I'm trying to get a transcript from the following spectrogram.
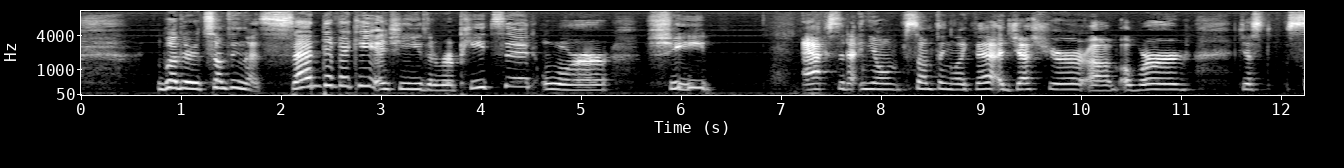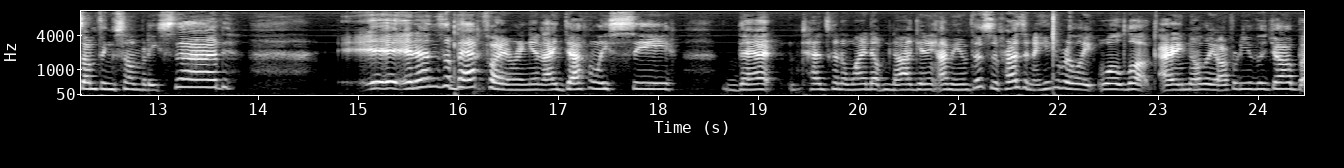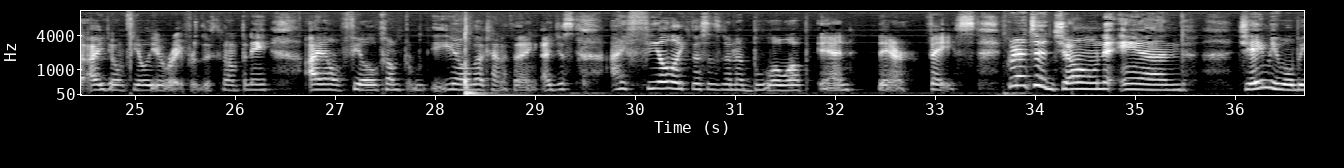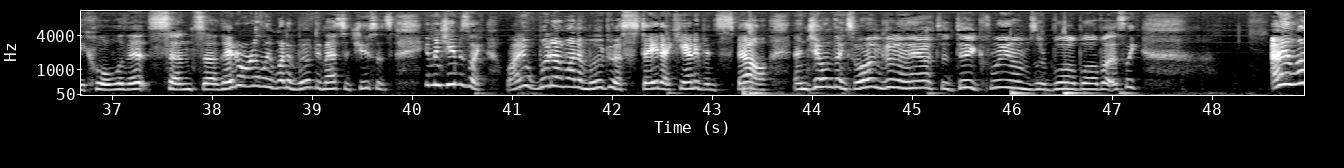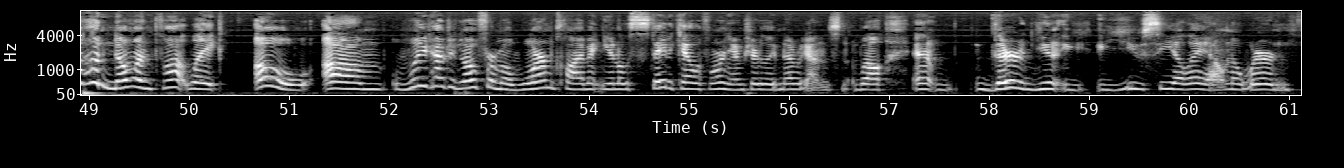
whether it's something that's said to Vicky and she either repeats it or she accident, you know, something like that, a gesture, um, a word, just something somebody said, it, it ends up backfiring, and I definitely see that Ted's gonna wind up not getting. I mean, if this is the president, he can really. Well, look, I know they offered you the job, but I don't feel you're right for this company. I don't feel comfortable, you know, that kind of thing. I just, I feel like this is gonna blow up in their face. Granted, Joan and Jamie will be cool with it since uh, they don't really want to move to Massachusetts. Even Jamie's like, why would I want to move to a state I can't even spell? And Joan thinks, well, I'm gonna have to dig clams or blah blah blah. It's like, I love how no one thought like oh, um, we'd have to go from a warm climate, you know, the state of California. I'm sure they've never gotten snow. Well, and they're in U- UCLA. I don't know where in,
